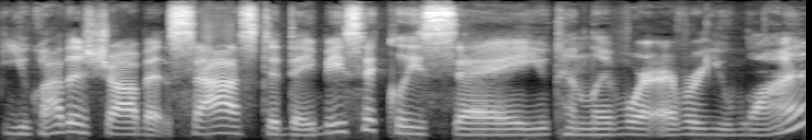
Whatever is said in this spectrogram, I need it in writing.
You got this job at SAS. Did they basically say you can live wherever you want?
